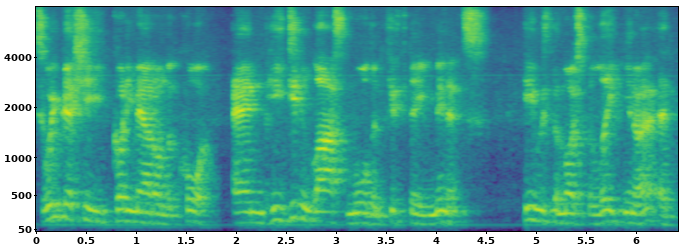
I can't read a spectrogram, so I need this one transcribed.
So we actually got him out on the court and he didn't last more than 15 minutes he was the most elite, you know, at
